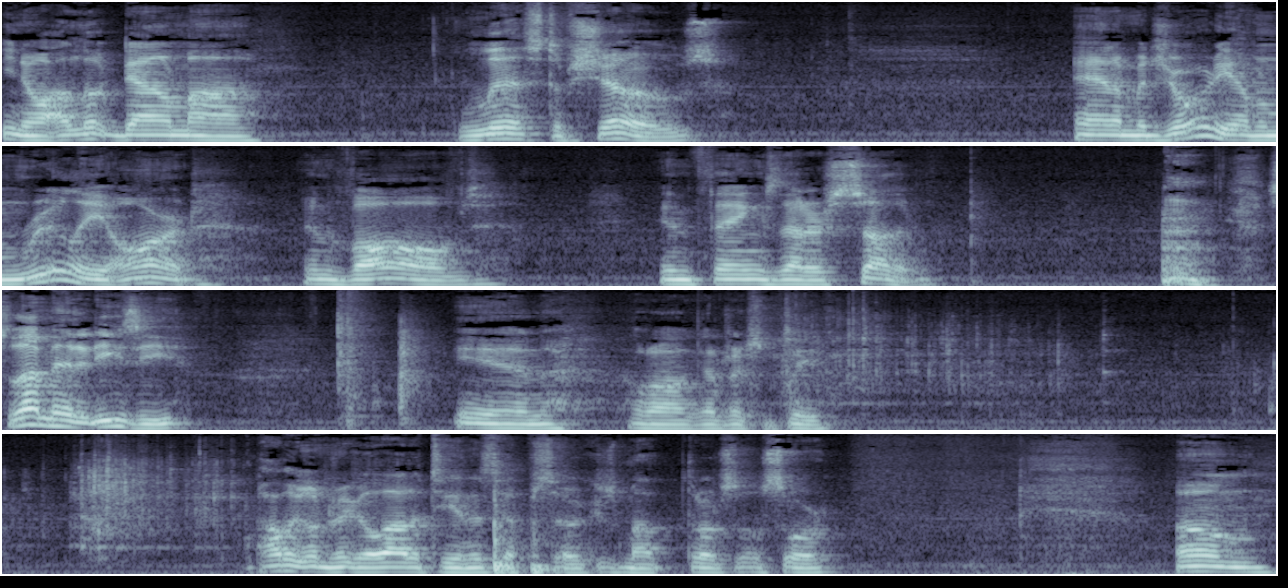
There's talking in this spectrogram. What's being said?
you know, I look down my list of shows, and a majority of them really aren't involved in things that are Southern. so that made it easy in. Hold on, I gotta drink some tea. Probably gonna drink a lot of tea in this episode because my throat's a little sore. Um,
